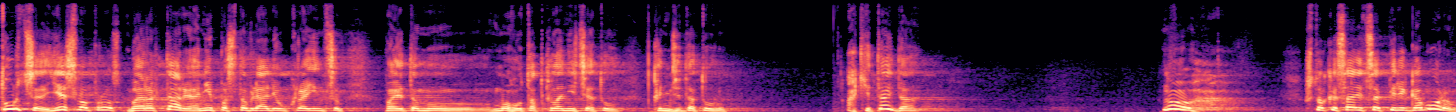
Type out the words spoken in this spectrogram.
Турция, есть вопрос. Байрактары, они поставляли украинцам, поэтому могут отклонить эту кандидатуру. А Китай, да. Ну, что касается переговоров,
